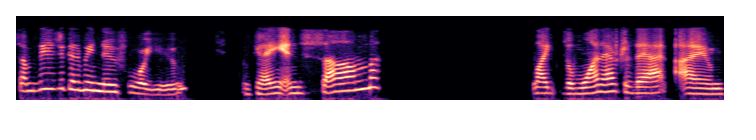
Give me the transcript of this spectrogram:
some of these are going to be new for you, okay, and some like the one after that, I'm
